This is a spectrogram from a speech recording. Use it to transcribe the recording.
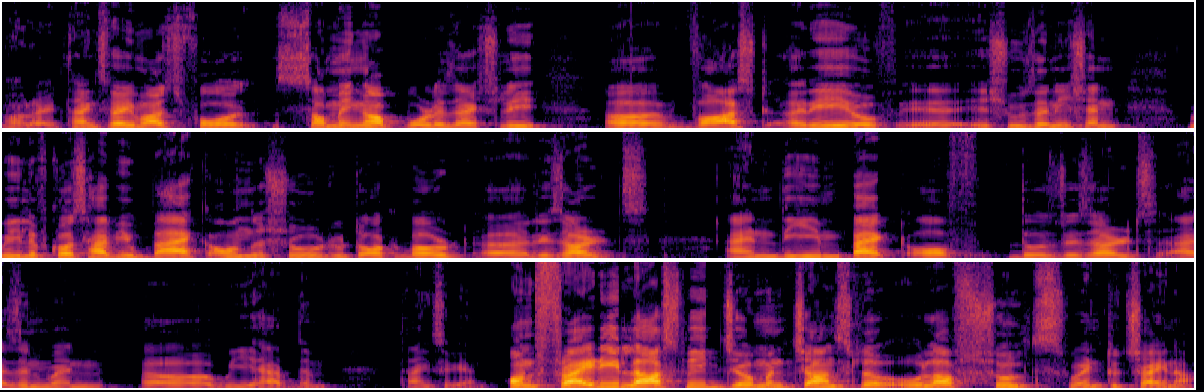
All right. Thanks very much for summing up what is actually a vast array of uh, issues, Anish. And we'll, of course, have you back on the show to talk about uh, results and the impact of those results as and when uh, we have them. Thanks again. On Friday last week, German Chancellor Olaf Scholz went to China,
